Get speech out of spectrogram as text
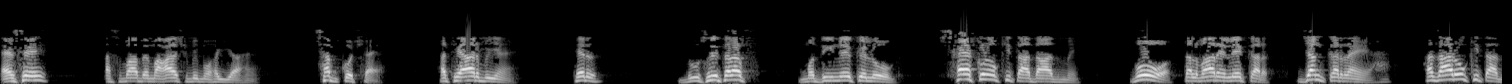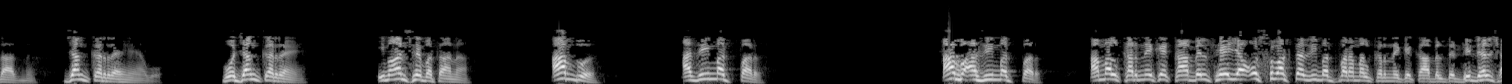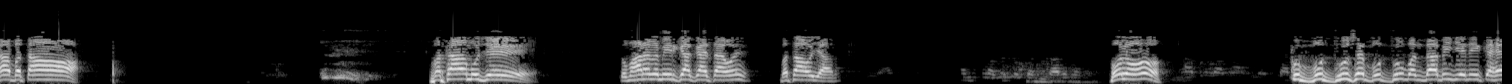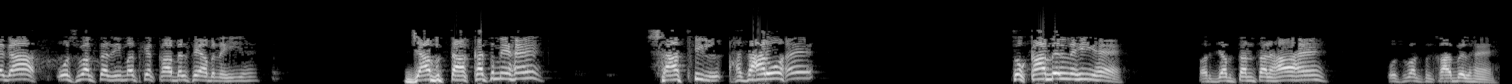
ایسے اسباب معاش بھی مہیا ہیں۔ سب کچھ ہے، ہتھیار بھی ہیں۔ پھر دوسری طرف مدینے کے لوگ سینکڑوں کی تعداد میں وہ تلواریں لے کر جنگ کر رہے ہیں۔ ہزاروں کی تعداد میں جنگ کر رہے ہیں وہ۔ وہ جنگ کر رہے ہیں۔ ایمان سے بتانا۔ اب عظیمت پر، اب عظیمت پر عمل کرنے کے قابل تھے یا اس وقت عظیمت پر عمل کرنے کے قابل تھے؟ ڈڈل شاہ بتا۔ بتا مجھے۔ تمہارا ضمیر کیا کہتا ہے؟ وہ بتاؤ یار۔ بولو۔ کوئی بدھو سے بدھو بندہ بھی یہ نہیں کہے گا، اس وقت عظیمت کے قابل سے اب نہیں ہے۔ جب طاقت میں ہے ساتھی ہزاروں ہیں، تو قابل نہیں ہے اور جب تن تنہا ہے اس وقت قابل ہیں۔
